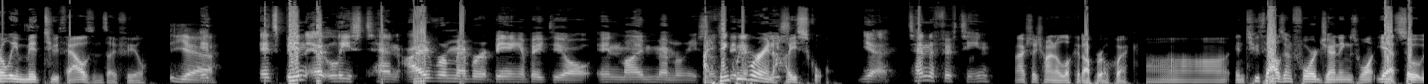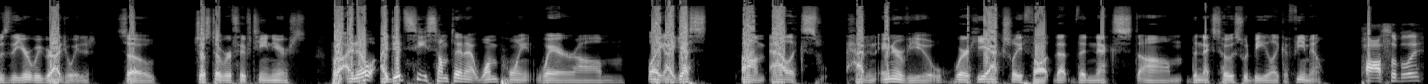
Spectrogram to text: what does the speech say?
early mid 2000s. I feel. Yeah, It's been at least 10. I remember it being a big deal in my memory. So I think we were in least- high school. Yeah, 10 to 15. I'm actually trying to look it up real quick. Uh, in 2004, Jennings won. Yeah, so it was the year we graduated. So just over 15 years. But I know I did see something at one point where, um, like I guess, um, Alex had an interview where he actually thought that the next, um, the next host would be like a female. Possibly.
